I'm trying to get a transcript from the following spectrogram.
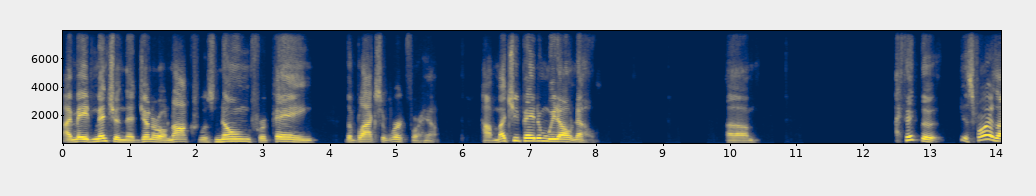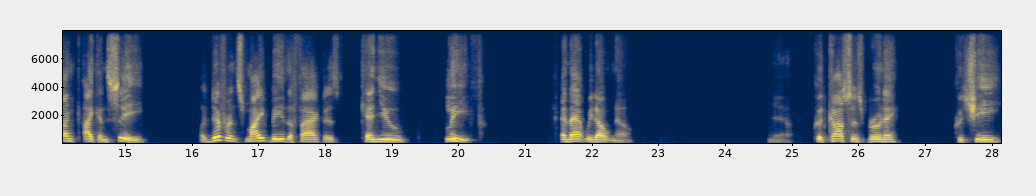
I made mention that General Knox was known for paying the blacks that worked for him. How much he paid him, we don't know. Um, I think the, as far as I, I can see, a difference might be the fact is, can you leave? And that we don't know. Yeah. Could Constance Brune, could she,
